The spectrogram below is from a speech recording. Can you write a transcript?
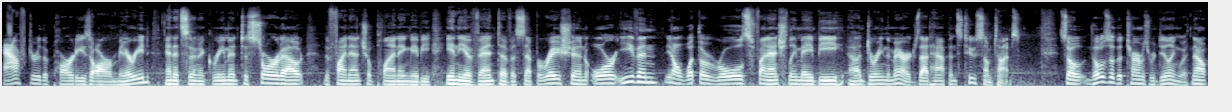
after the parties are married, and it's an agreement to sort out the financial planning, maybe in the event of a separation, or even you know what the roles financially may be uh, during the marriage. That happens too sometimes. So those are the terms we're dealing with. Now,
